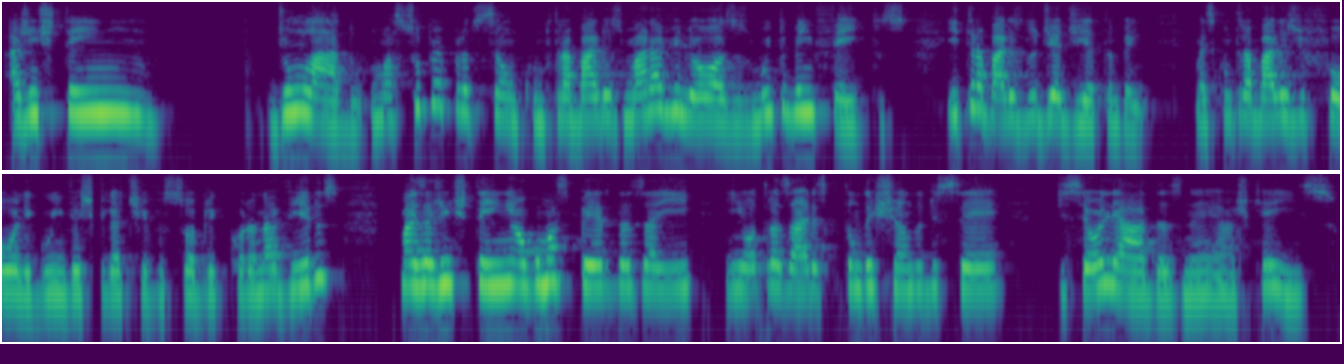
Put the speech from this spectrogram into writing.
a gente tem, de um lado, uma superprodução com trabalhos maravilhosos, muito bem feitos, e trabalhos do dia a dia também, mas com trabalhos de fôlego investigativo sobre coronavírus, mas a gente tem algumas perdas aí em outras áreas que estão deixando de ser, de ser olhadas, né? Acho que é isso.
